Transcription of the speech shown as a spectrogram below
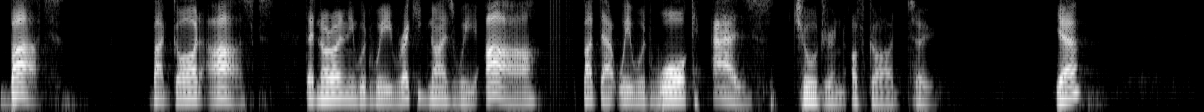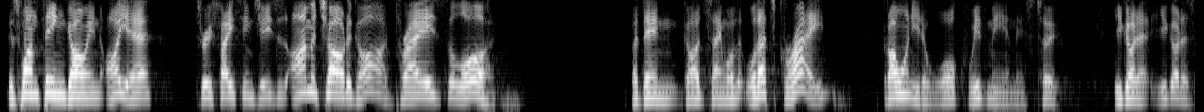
But, but God asks that not only would we recognize we are, but that we would walk as children of God too. Yeah? There's one thing going, oh yeah, through faith in Jesus, I'm a child of God. Praise the Lord. But then God's saying, well, well that's great, but I want you to walk with me in this too. You got to you got to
